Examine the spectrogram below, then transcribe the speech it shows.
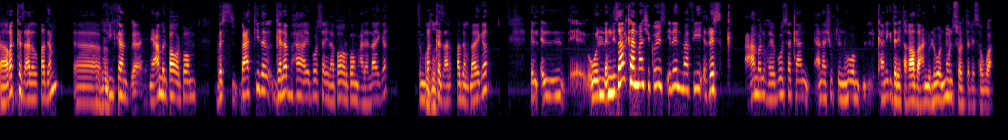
آه، ركز على القدم. آه في كان يعني عمل power bomb بس بعد كذا قلبها هايبوسا إلى power bomb على لايجر. ثم ركز على قدم لايجر. ال ال والنزال كان ماشي كويس إلين ما في risk عمله هيبوسا كان أنا شفت إنه هو كان يقدر يتغاضى عنه اللي هو ال moonsault اللي سواه.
